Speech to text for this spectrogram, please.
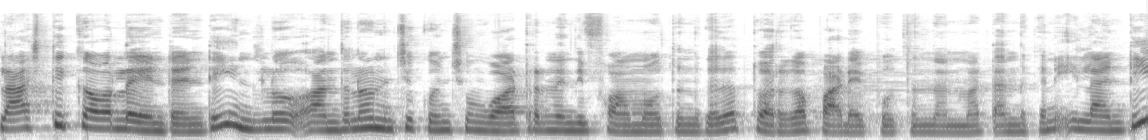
ప్లాస్టిక్ కవర్లో ఏంటంటే ఇందులో అందులో నుంచి కొంచెం వాటర్ అనేది ఫామ్ అవుతుంది కదా త్వరగా పాడైపోతుంది అనమాట అందుకని ఇలాంటి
